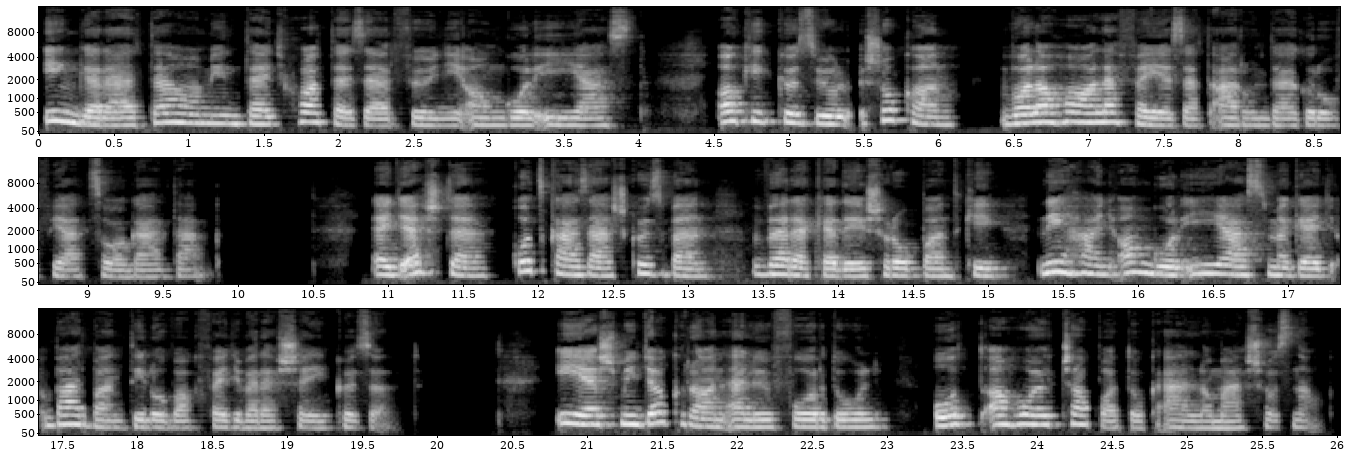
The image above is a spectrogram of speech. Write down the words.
ingerelte a mintegy hatezer főnyi angol íjászt, akik közül sokan valaha a lefejezett Árundel grófját szolgálták. Egy este, kockázás közben verekedés robbant ki néhány angol íjász meg egy bárbanti lovak fegyveresei között. Ilyesmi gyakran előfordul, ott, ahol csapatok állomásoznak.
